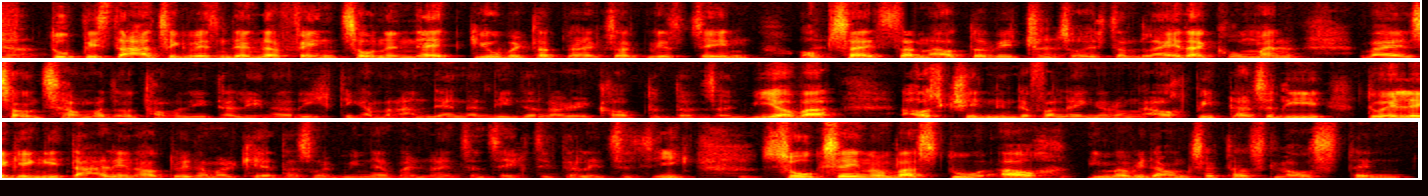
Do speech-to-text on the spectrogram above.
Ja. Du bist der Einzige gewesen, der in der Fanzone nicht gejubelt hat, weil er gesagt, wirst sehen, abseits dann Autovic und so ist dann leider gekommen, weil sonst haben wir dort haben wir die Italiener richtig am Rande einer Niederlage gehabt und dann sind wir aber ausgeschieden in der Verlängerung, auch bitter. Also die Duelle gegen Italien hat wieder mal gehört, dass wir gewinnen, weil 1960 der letzte Sieg. So gesehen und was du auch immer wieder gesagt hast, lass den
